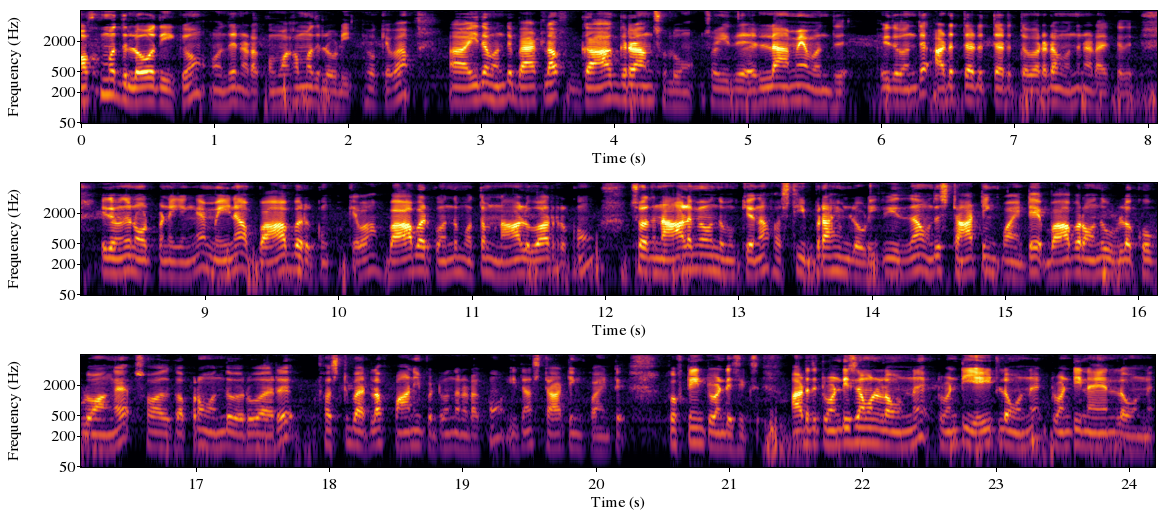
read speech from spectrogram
முகமது லோதிக்கும் வந்து நடக்கும். முகமது லோடி ஓகேவா இதை வந்து பேட்டில் ஆஃப் காக்ரான்னு சொல்லுவோம். ஸோ இது எல்லாமே வந்து இது வந்து அடுத்தடுத்தடுத்த வருடம் வந்து நடக்குது. இது வந்து நோட் பண்ணிக்கோங்க. மெயினாக பாபருக்கும் ஓகேவா பாபருக்கு வந்து மொத்தம் நாலு வார் இருக்கும். ஸோ அது நாலுமே வந்து முக்கியம் தான் ஃபஸ்ட்டு இப்ராஹிம் லோடி இதுதான் வந்து ஸ்டார்டிங் பாயிண்ட்டே பாபரை வந்து உள்ளே கூப்பிடுவாங்க. ஸோ அதுக்கப்புறம் வந்து வருவார். ஃபர்ஸ்ட் பேட்டில் ஆஃப் பானிபட் வந்து நடக்கும். இதுதான் starting point fifteen twenty six அடுத்து டுவெண்ட்டி செவனில் ஒன்று டுவெண்ட்டி எயிட்டில் ஒன்று டுவெண்ட்டி நைனில் ஒன்று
